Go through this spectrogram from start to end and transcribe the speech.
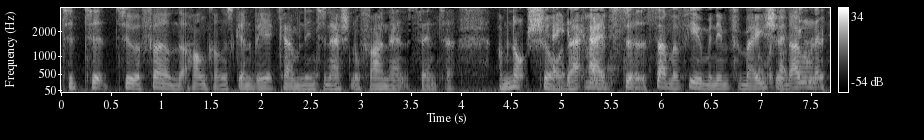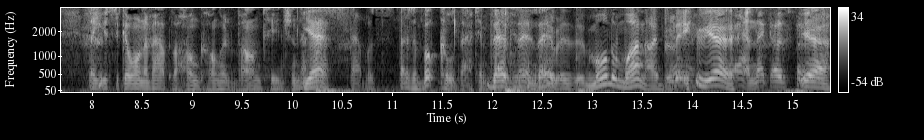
to, to to affirm that Hong Kong is going to become an international finance centre, I'm not sure It's that kind of- adds to the sum of human information. that they used to go on about the Hong Kong advantage, and that Yes. was, that was there's a book called that. In fact, there, there? there, more than one, I believe. Yes, Yeah, and that goes for yeah.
